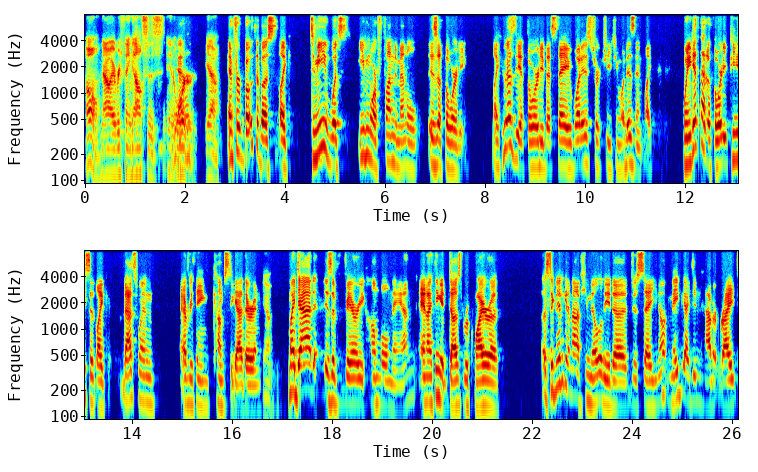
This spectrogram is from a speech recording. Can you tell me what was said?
oh, now everything else is in Yeah. order. Yeah, And for both of us, like to me, what's even more fundamental is authority. Like who has the authority to say what is church teaching, what isn't? Like when you get that authority piece, it like that's when everything comes together. And Yeah. my dad is a very humble man, and I think it does require a a significant amount of humility to just say, you know, maybe I didn't have it right,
